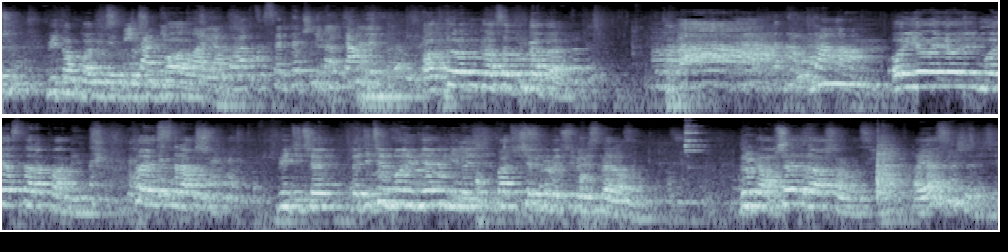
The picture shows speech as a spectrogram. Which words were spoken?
przywitam Panią serdecznie. Witam Bardzo. Mikołaja, bardzo serdecznie witamy. A która to klasa? Druga B. Druga A. Ojej, ojej, moja stara pamięć. To jest straszne. Widzicie? Będziecie w moim wieku, nie będziecie patrzeć się, nie będziecie mieli sklerozy. Druga, przepraszam was. A ja słyszę, wiecie.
